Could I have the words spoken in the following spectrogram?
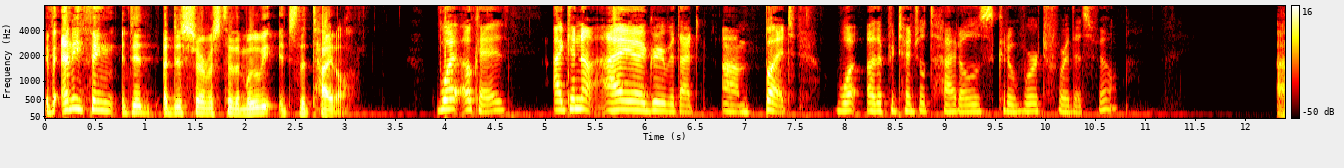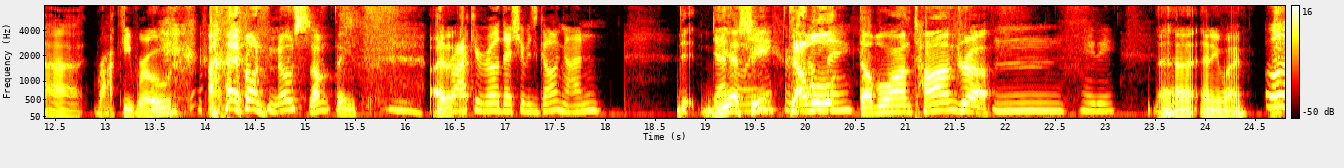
if anything did a disservice to the movie, it's the title. What? Okay, I can. I agree with that. Um, but what other potential titles could have worked for this film? Uh, Rocky Road. I don't know something. The Rocky Road that she was going on, Y- yeah, see, double something. double entendre. maybe. Uh, anyway, Well,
